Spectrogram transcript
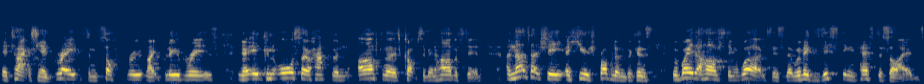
it attacks you know, grapes and soft fruit like blueberries, you know, it can also happen after those crops have been harvested. And that's actually a huge problem because the way that harvesting works is that with existing pesticides,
